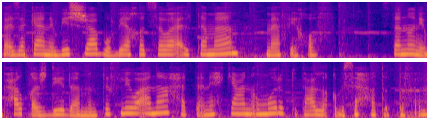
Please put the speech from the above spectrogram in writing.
فإذا كان بيشرب وبياخد سوائل تمام ما في خوف. استنوني بحلقة جديدة من طفلي وأنا حتى نحكي عن أمور بتتعلق بصحة الطفل.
